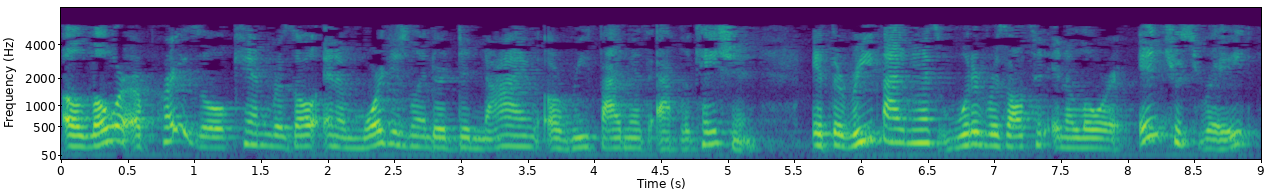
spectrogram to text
a lower appraisal can result in a mortgage lender denying a refinance application. If the refinance would have resulted in a lower interest rate,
